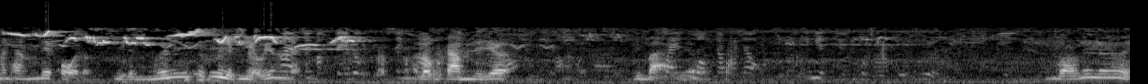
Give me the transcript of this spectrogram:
มันทำไม่ได้โปรดหรอกมีแต่มึนเหนืดเหนียวอย่างนั้น mà แหละ cái bậc tế độ sinh อารมณ์กรรมเยอะๆนี่บาป quay เนี่ย cuồng trong cái đầu cái nghiệp chướng của nó บอกได้เลย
